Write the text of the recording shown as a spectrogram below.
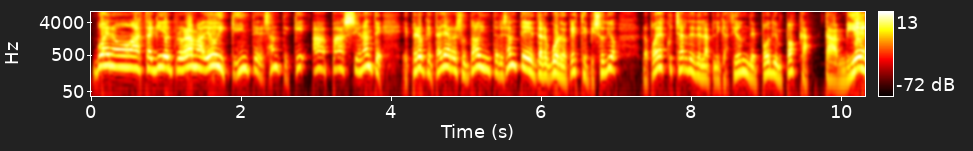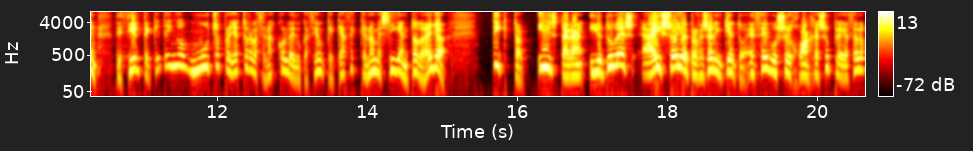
Bueno, hasta aquí el programa de hoy. Qué interesante, qué apasionante. Espero que te haya resultado interesante. Te recuerdo que este episodio lo puedes escuchar desde la aplicación de Podium Podcast. También decirte que tengo muchos proyectos relacionados con la educación, que qué haces que no me siguen todos ellos. TikTok, Instagram y YouTube, ahí soy el profesor inquieto. En Facebook soy Juan Jesús Pleguezolo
